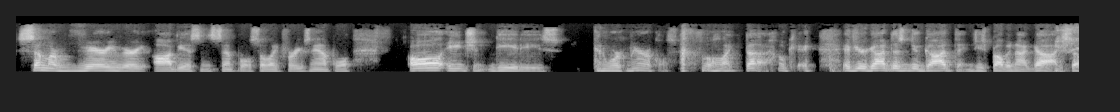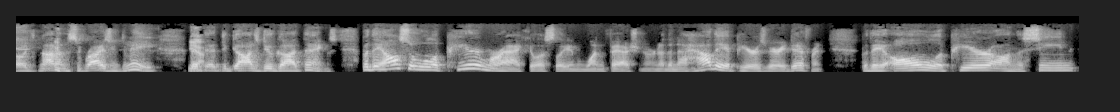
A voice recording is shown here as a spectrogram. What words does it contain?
Some are very, very obvious and simple. So, like, for example, all ancient deities can work miracles. well, like, duh. Okay. If your God doesn't do God things, he's probably not God. So it's not unsurprising to me that, yeah. the gods do God things. But they also will appear miraculously in one fashion or another. Now, how they appear is very different, but they all will appear on the scene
